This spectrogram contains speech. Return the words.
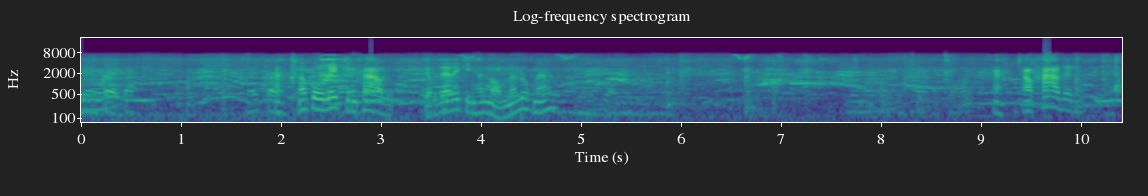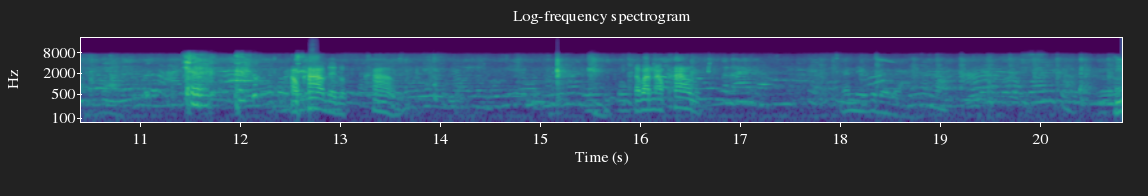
เรียนเปิดปะไม่เปิอะดน้องปูรีบกินข้าวลูกเดี๋ยวจะได้กินขนมนะลูกนะอะเอาข้าวเลยลูกเอาข้าวเลยลูกข้าวตะวันเอาข้าวลูกอันนี้ก็ได้เลยหึ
